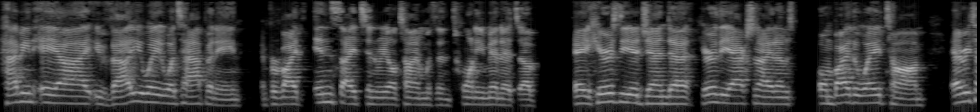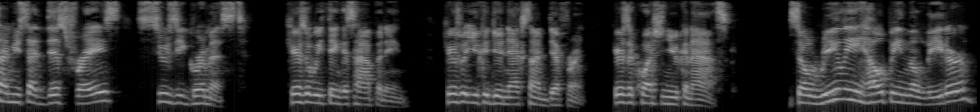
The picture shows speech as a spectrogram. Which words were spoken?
having AI evaluate what's happening and provide insights in real time within 20 minutes of, hey, here's the agenda, here are the action items. Oh, and by the way, Tom, every time you said this phrase, Susie grimaced. Here's what we think is happening. Here's what you could do next time different. Here's a question you can ask. So, really helping the leader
